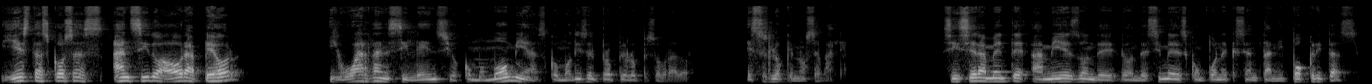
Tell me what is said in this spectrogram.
Y estas cosas han sido ahora peor y guardan silencio como momias, como dice el propio López Obrador. Eso es lo que no se vale. Sinceramente, a mí es donde, donde sí me descompone que sean tan hipócritas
